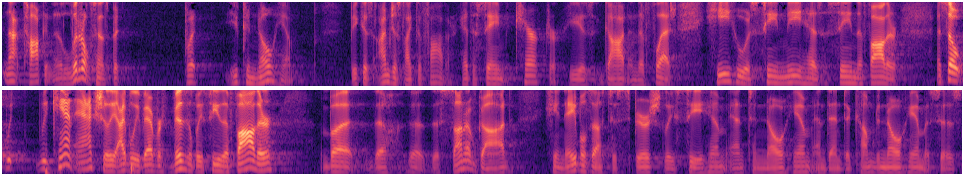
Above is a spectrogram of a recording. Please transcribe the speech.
not talking in a literal sense, but, but you can know him because I'm just like the Father. He had the same character. He is God in the flesh. He who has seen me has seen the Father. And so we, we can't actually, I believe, ever visibly see the Father, but the, the, the Son of God, He enables us to spiritually see Him and to know Him and then to come to know Him. It says,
